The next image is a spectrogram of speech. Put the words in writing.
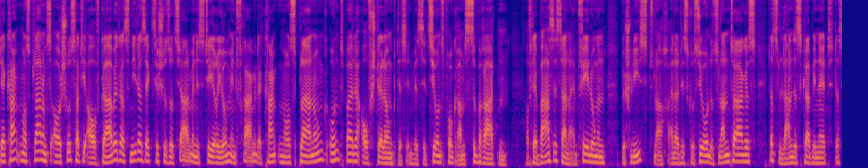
Der Krankenhausplanungsausschuss hat die Aufgabe, das niedersächsische Sozialministerium in Fragen der Krankenhausplanung und bei der Aufstellung des Investitionsprogramms zu beraten. Auf der Basis seiner Empfehlungen beschließt nach einer Diskussion des Landtages das Landeskabinett das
